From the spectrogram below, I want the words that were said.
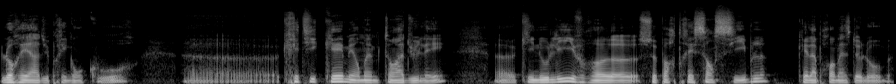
lauréat du prix Goncourt, euh, critiqué mais en même temps adulé, qui nous livre ce portrait sensible qu'est la promesse de l'aube.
